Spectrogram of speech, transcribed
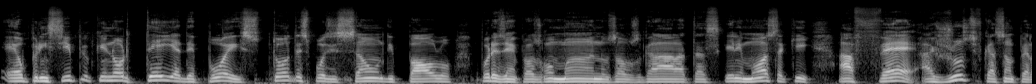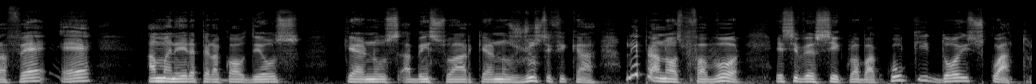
é o princípio que norteia depois toda a exposição de Paulo, por exemplo, aos Romanos, aos Gálatas. Ele mostra que a fé, a justificação pela fé, é a maneira pela qual Deus quer nos abençoar, quer nos justificar. Lê para nós, por favor, esse versículo, Abacuque 2,4.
